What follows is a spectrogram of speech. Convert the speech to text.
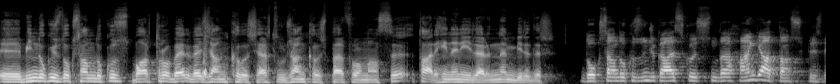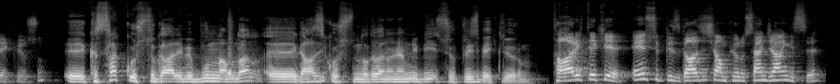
E, 1999 Bart Robel ve Can Kılıç, Ertuğrul Can Kılıç performansı tarihin en iyilerinden biridir. 99. Gazi koşusunda hangi attan sürpriz bekliyorsun? E, kısrak koşusu galibi bunlamdan e, gazi koşusunda da ben önemli bir sürpriz bekliyorum. Tarihteki en sürpriz Gazi şampiyonu sence hangisi?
